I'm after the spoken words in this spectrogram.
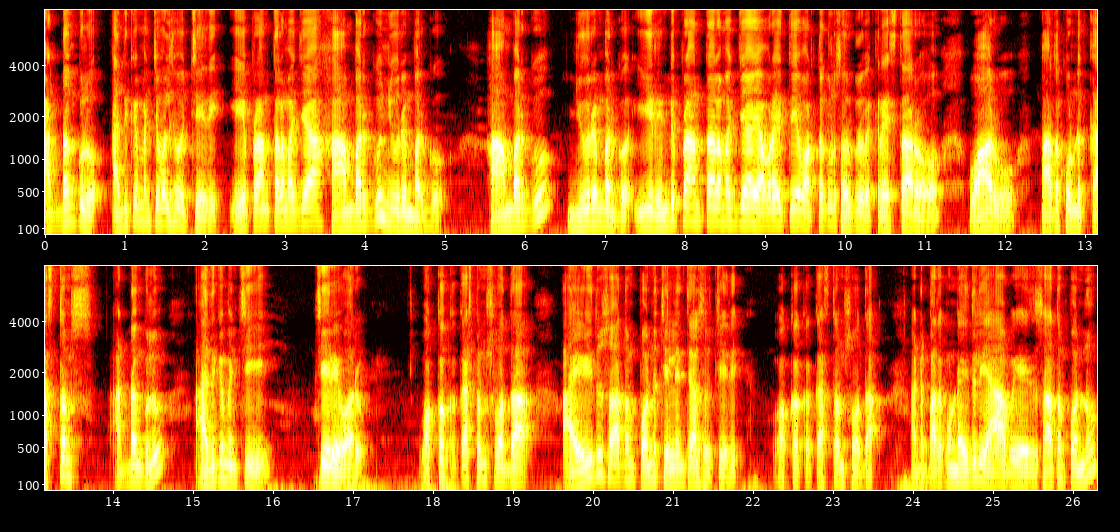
అడ్డంకులు అధిగమించవలసి వచ్చేది. ఏ ప్రాంతాల మధ్య? హాంబర్గు న్యూరెంబర్గు. హాంబర్గు న్యూరెంబర్గ్. ఈ రెండు ప్రాంతాల మధ్య ఎవరైతే వర్తకులు సరుకులు విక్రయిస్తారో వారు పదకొండు కస్టమ్స్ అడ్డంకులు అధిగమించి చేరేవారు. ఒక్కొక్క కస్టమ్స్ వద్ద ఐదు శాతం పన్ను చెల్లించాల్సి వచ్చేది. ఒక్కొక్క కస్టమ్స్ వద్ద అంటే పదకొండు ఐదులు యాభై ఐదు శాతం పన్ను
